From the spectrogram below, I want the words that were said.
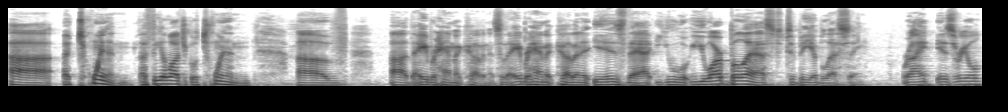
uh, a twin, a theological twin of uh, the Abrahamic covenant. So the Abrahamic covenant is that you, you are blessed to be a blessing right? Israel,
